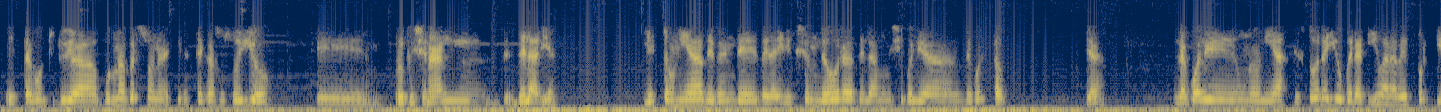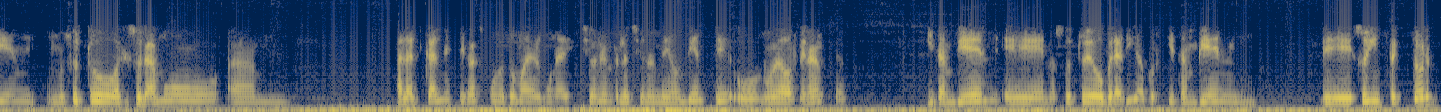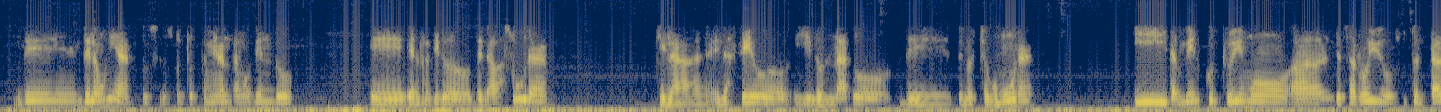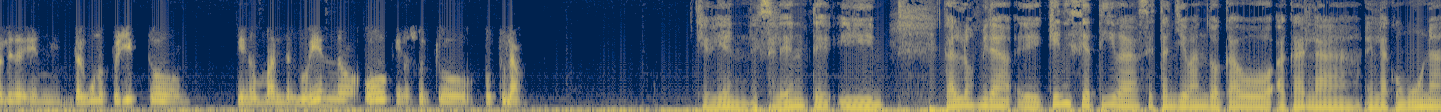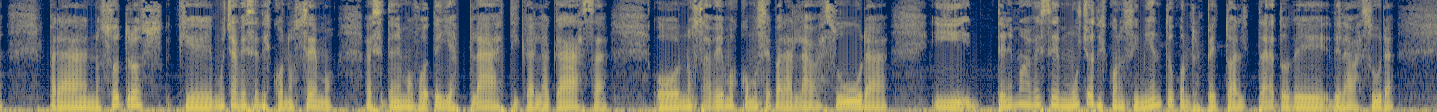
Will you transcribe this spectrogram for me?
está constituida por una persona, que en este caso soy yo, eh, profesional del área. Y esta unidad depende de la dirección de obras de la municipalidad de Coltau. ¿Ya? la cual es una unidad asesora y operativa a la vez porque nosotros asesoramos al alcalde en este caso cuando toma alguna decisión en relación al medio ambiente o nueva ordenanza y también eh, nosotros es operativa porque también eh, soy inspector de, la unidad entonces nosotros también andamos viendo eh, el retiro de la basura que la, el aseo y el ornato de nuestra comuna y también construimos al desarrollo sustentable de, de algunos proyectos que nos manda el gobierno o que nosotros postulamos. Qué bien, excelente. Y Carlos, mira, eh, ¿qué iniciativas se están llevando a cabo acá en la, en la comuna para nosotros que muchas veces desconocemos? A veces tenemos botellas plásticas en la casa o no sabemos cómo separar la basura y tenemos a veces mucho desconocimiento con respecto al trato de, de la basura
